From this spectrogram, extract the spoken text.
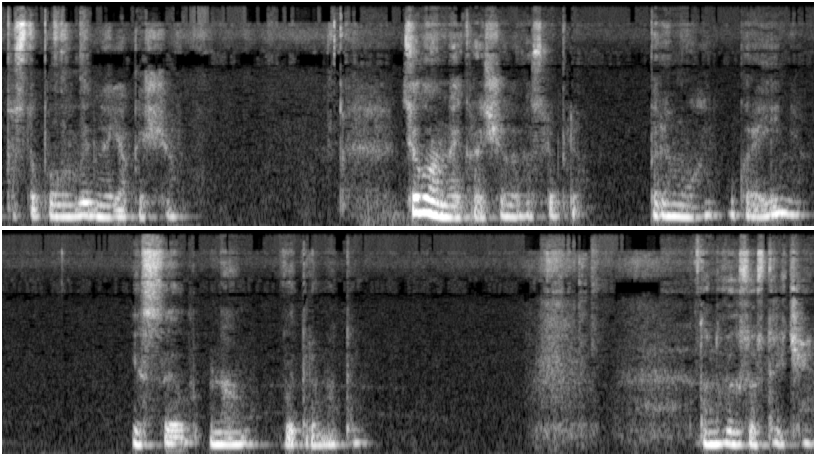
поступово видно, як і що. Всього вам найкращого я вас люблю. Перемоги Україні і сил нам витримати. До нових зустрічей.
